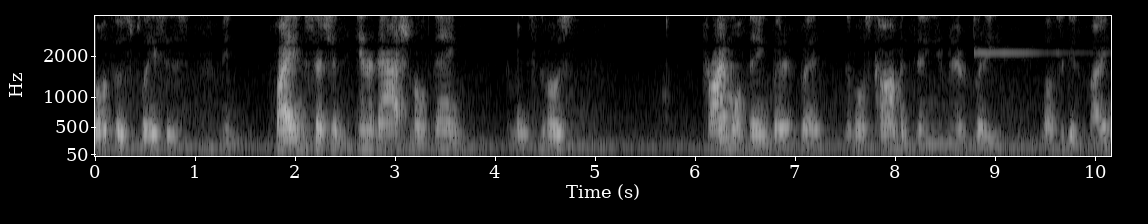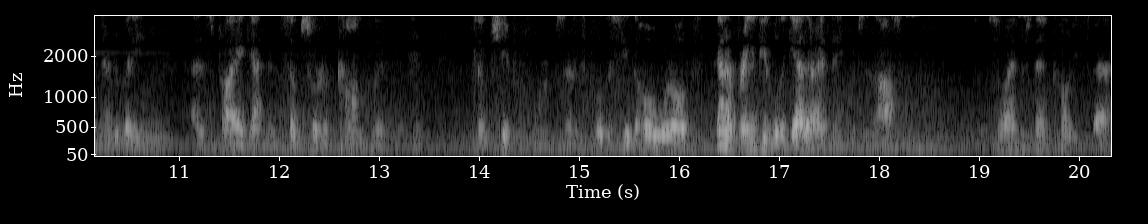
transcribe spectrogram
both those places. I mean, fighting such an international thing. I mean, it's the most primal thing, but but the most common thing. I mean, everybody loves a good fight, and everybody has probably gotten in some sort of conflict in some shape or form. So it's cool to see the whole world It's kind of bringing people together. I think, which is awesome. So, so I understand Cody's back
